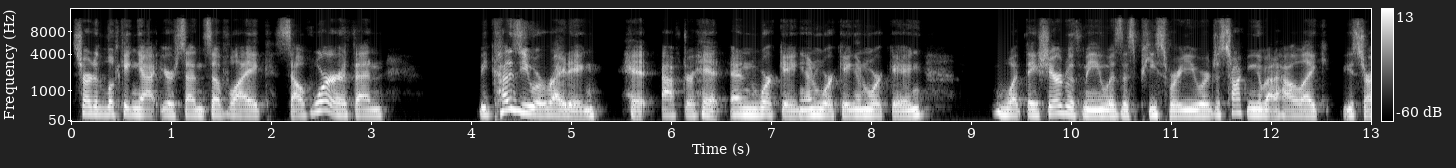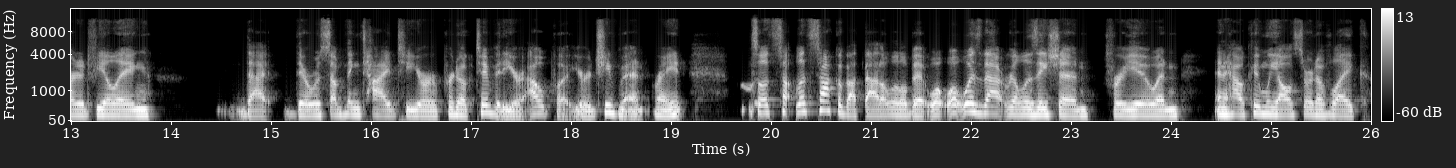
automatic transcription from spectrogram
started looking at your sense of like self worth. And because you were writing hit after hit and working and working and working, what they shared with me was this piece where you were just talking about how like you started feeling that there was something tied to your productivity, your output, your achievement, right? So let's talk, let's talk about that a little bit. What what was that realization for you, and and how can we all sort of like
